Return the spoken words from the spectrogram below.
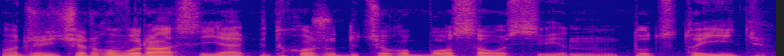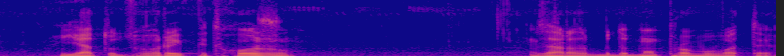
Отже, і черговий раз я підходжу до цього боса, ось він тут стоїть. Я тут згори підходжу. Зараз будемо пробувати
